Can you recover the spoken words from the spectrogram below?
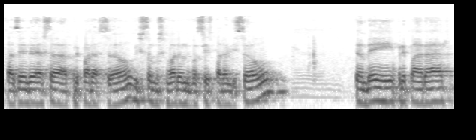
fazendo essa preparação. Estamos preparando vocês para a lição. Também preparar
